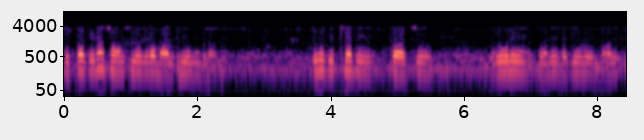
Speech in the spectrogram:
ਸੁੱਤਾ ਕਿਹੜਾ, ਸੌਣ ਸੀ ਉਹ ਜਿਹੜਾ ਮਾਲਕ ਨੇ ਉਹਨੂੰ ਬੁਲਾ ਲਿਆ। ਜਦੋਂ ਦੇਖਿਆ ਤੇ ਘਰ 'ਚ ਰੋਣੇ ਧੋਣੇ ਲੱਗੇ ਹੋਏ ਮਾਲਕ,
